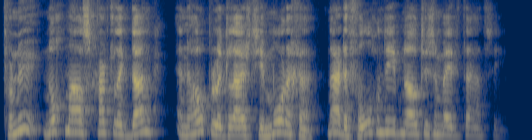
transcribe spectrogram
Voor nu nogmaals hartelijk dank en hopelijk luister je morgen naar de volgende hypnotische meditatie.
